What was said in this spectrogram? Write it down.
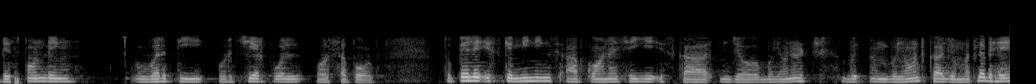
डिस्पॉन्डिंग वर्ती और चेयरफुल और सपोर्ट। तो पहले इसके मीनिंग्स आपको आना चाहिए, इसका जो बुयोनट बुयोंट का जो मतलब है,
